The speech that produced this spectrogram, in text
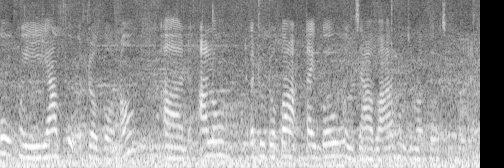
ကိုယ့်အခွင့်အရေးရဖို့အတွက်ပေါ့နော်အာအားလုံးအတူတကွတိုက်ပွဲဝင်ကြပါလို့ကျွန်မပြောချင်ပါတယ်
